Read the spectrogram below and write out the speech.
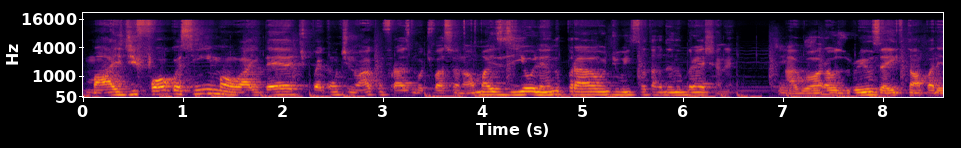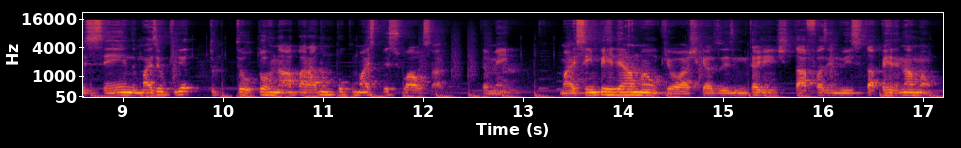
Mas de foco, assim, irmão, a ideia tipo, é continuar com frase motivacional, mas ir olhando para onde o Insta tá dando brecha, né? Sim, Agora sim. os Reels aí que estão aparecendo, mas eu queria tornar a parada um pouco mais pessoal, sabe? Também. Uhum. Mas sem perder a mão, que eu acho que às vezes muita gente tá fazendo isso e tá perdendo a mão.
